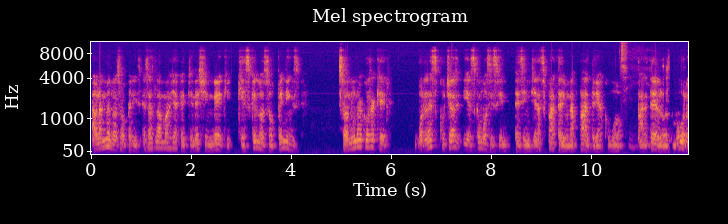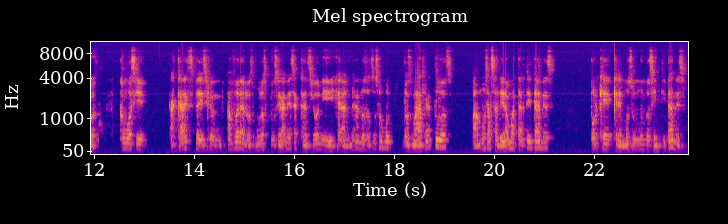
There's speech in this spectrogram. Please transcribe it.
Hablando de los openings, esa es la magia que tiene Shingeki, que es que los openings son una cosa que vos la escuchas y es como si te sintieras parte de una patria, como Sí. parte de los muros, como si a cada expedición afuera de los muros pusieran esa canción y dijeran, vean, nosotros somos los más reatudos, vamos a salir a matar titanes porque queremos un mundo sin titanes.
